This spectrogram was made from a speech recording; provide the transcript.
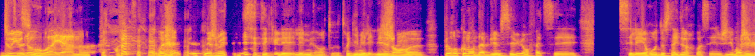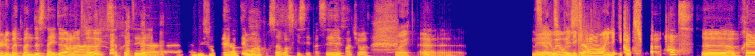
Do you know sûr. who I am? En fait, ouais, ce que je m'étais dit, c'était que les, les entre, entre guillemets, les, les gens euh, peu recommandables du MCU, en fait, c'est c'est les héros de Snyder, quoi. Moi j'ai vu le Batman de Snyder là euh, qui s'apprêtait à, à défoncer un témoin pour savoir ce qui s'est passé. Enfin, tu vois. Ouais. Euh, mais ouais, il est ça. clairement, il est clairement sur la pente. Euh, après,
